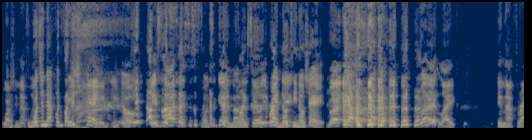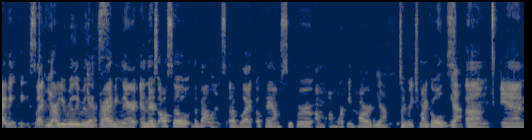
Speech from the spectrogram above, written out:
watching netflix watching Netflix. Like which hey you know You know, it's not necessarily once again not Like, necessarily right. No tea, no shade. but Yeah. but like in that thriving piece like Yeah. are you really really Yes. thriving there and there's also the balance of like okay i'm super i'm, I'm working hard yeah. to reach my goals Yeah. um and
